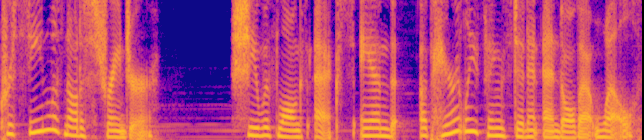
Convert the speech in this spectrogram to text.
Christine was not a stranger. She was Long's ex, and apparently things didn't end all that well.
